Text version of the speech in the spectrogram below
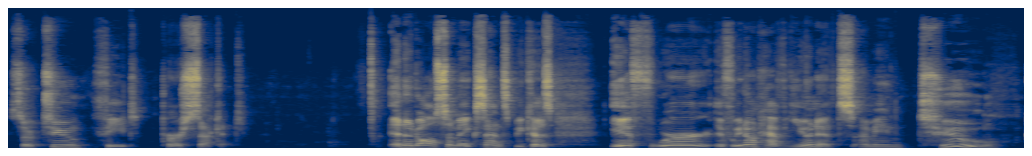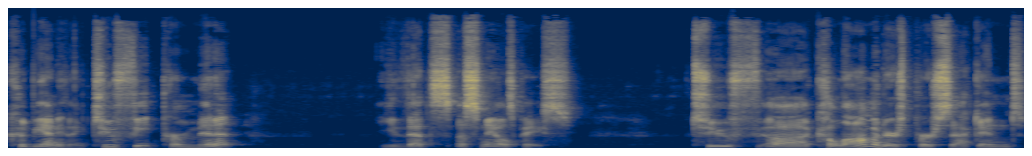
So two feet per second. And it also makes sense because if we're if we don't have units, I mean, two could be anything. Two feet per minute, that's a snail's pace. Two uh, kilometers per second,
